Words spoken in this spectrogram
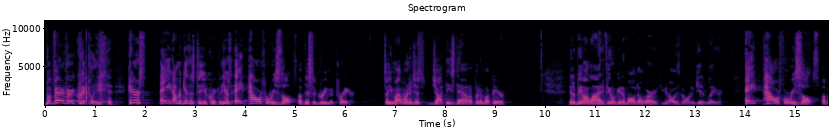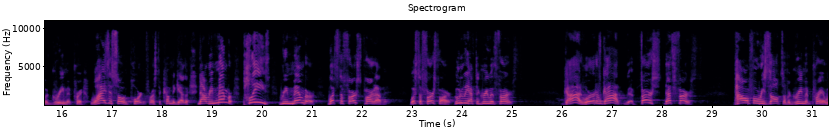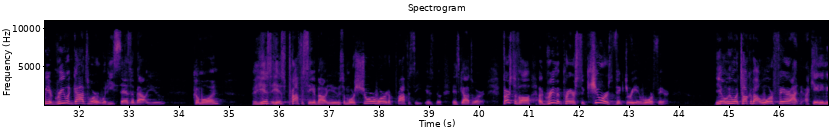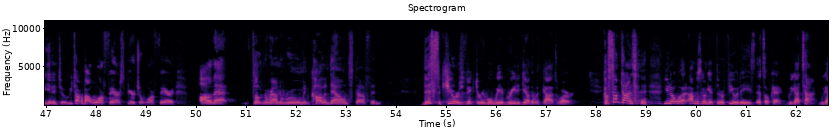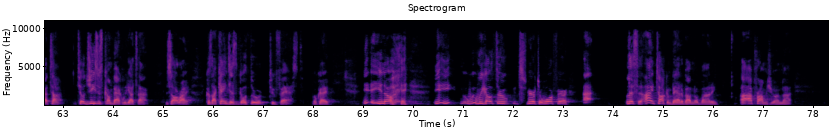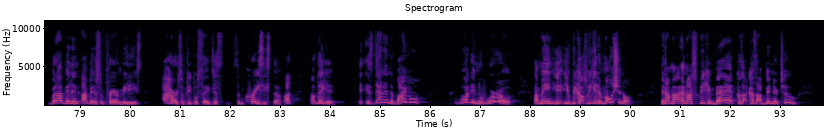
But very, very quickly, here's eight, I'm going to give this to you quickly. Here's eight powerful results of this agreement prayer. So you might want to just jot these down. I'll put them up here. It'll be online. If you don't get them all, don't worry. You can always go on and get them later. Eight powerful results of agreement prayer. Why is it so important for us to come together? Now remember, please remember, what's the first part of it? What's the first part? Who do we have to agree with first? God, Word of God. First, that's first. Powerful results of agreement prayer. We agree with God's Word, what He says about you. Come on. His, his prophecy about you. It's a more sure word of prophecy is, the, is God's Word. First of all, agreement prayer secures victory in warfare. You know, we want to talk about warfare. I, I can't even get into it. We talk about warfare, spiritual warfare, and all of that floating around the room and calling down stuff. And this secures victory when we agree together with God's word. Because sometimes, you know what? I'm just going to get through a few of these. It's okay. We got time. We got time. Until Jesus come back, we got time. It's all right. Because I can't just go through it too fast. Okay? You know, we go through spiritual warfare. Listen, I ain't talking bad about nobody. I, I promise you I'm not. But I've been in I've been in some prayer meetings. I heard some people say just some crazy stuff. I, I'm thinking, is that in the Bible? What in the world? I mean, you, you because we get emotional, and I'm not I'm not speaking bad because because I've been there too.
